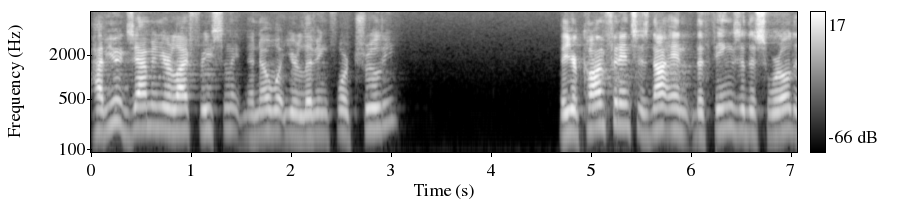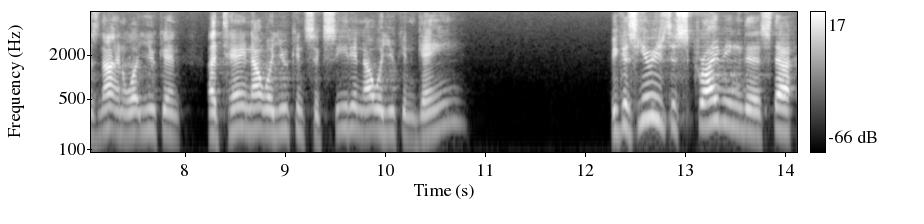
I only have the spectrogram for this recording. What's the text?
Have you examined your life recently to know what you're living for truly? That your confidence is not in the things of this world, is not in what you can attain, not what you can succeed in, not what you can gain. Because here he's describing this that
